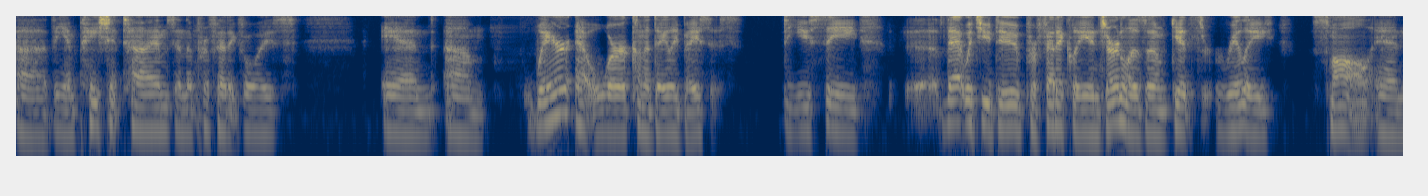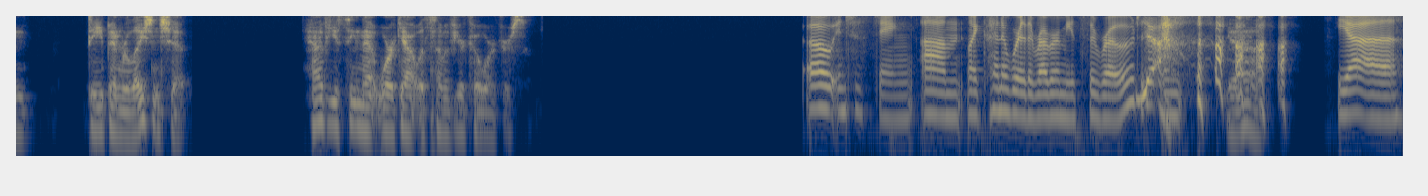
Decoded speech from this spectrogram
uh, the impatient times and the prophetic voice. And um, where at work on a daily basis do you see uh, that which you do prophetically in journalism gets really small and deep in relationship? Have you seen that work out with some of your coworkers? Oh, interesting. Um, like kind of where the rubber meets the road. Yeah. And, Yeah. yeah.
